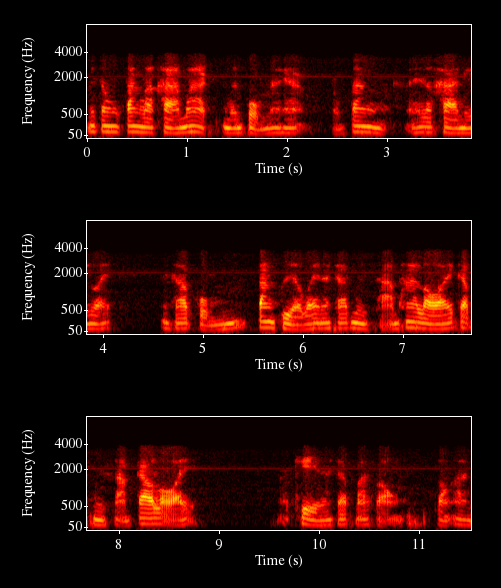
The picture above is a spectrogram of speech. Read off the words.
ไม่ต้องตั้งราคามากเหมือนผมนะครับผมตั้งให้ราคานี้ไว้ นะครับ ผมตั้งเผื่อไว้นะครับหมื่นสามห้าร้อยกับหมื่นสามเก้าร้อยโอเคนะครับ มาสองสองอัน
